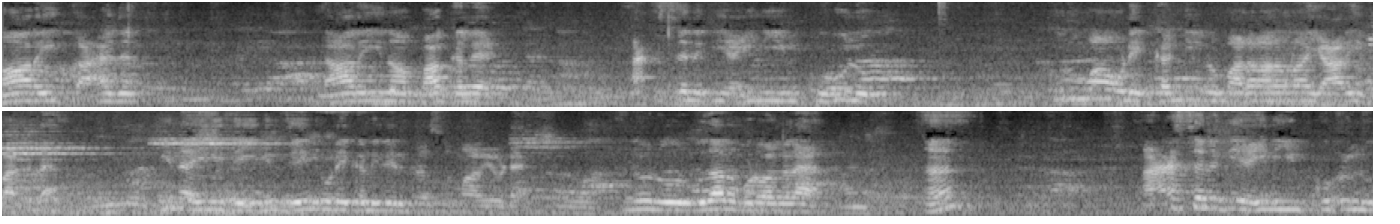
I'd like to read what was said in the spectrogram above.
மாறை தகதன் யாரையும் நான் பார்க்கல. அக்சனுக்கு ஐனியும் குகுலு குருமாவுடைய கண்ணில் ரொம்ப அழகானவனா யாரையும் பார்க்கல. இன்னும் ஐனி செய்தி ஜெயினுடைய கண்ணில் இருக்கிற சுருமாவையோட. இன்னொரு ஒரு உதாரணம் போடுவாங்களே. அரசனுக்கு ஐனியும் குகுலு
